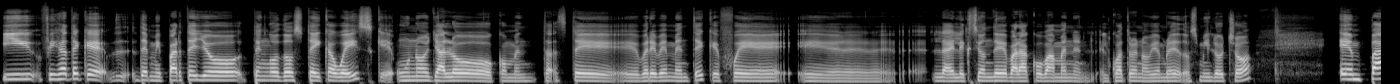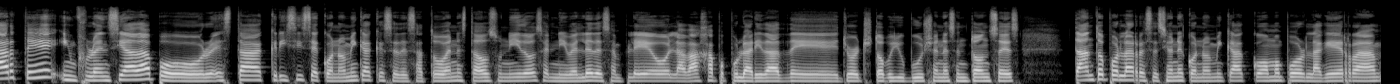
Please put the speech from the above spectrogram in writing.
Y fíjate que de- de mi parte yo tengo dos takeaways, que uno ya lo comentaste eh, brevemente, que fue eh, la elección de Barack Obama en el, el 4 de noviembre de 2008. En parte influenciada por esta crisis económica que se desató en Estados Unidos, el nivel de desempleo, la baja popularidad de George W. Bush en ese entonces, tanto por la recesión económica como por la guerra.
